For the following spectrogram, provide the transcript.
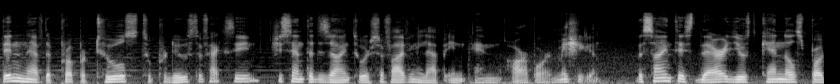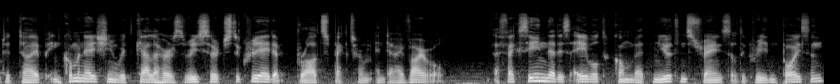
didn't have the proper tools to produce the vaccine, she sent the design to her surviving lab in Ann Arbor, Michigan. The scientists there used Kandel's prototype in combination with Kelleher's research to create a broad-spectrum antiviral. A vaccine that is able to combat mutant strains of the green poison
